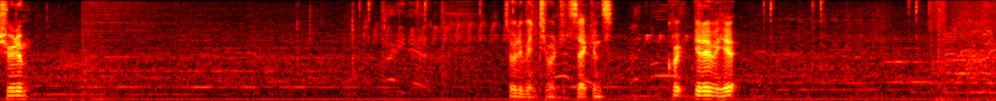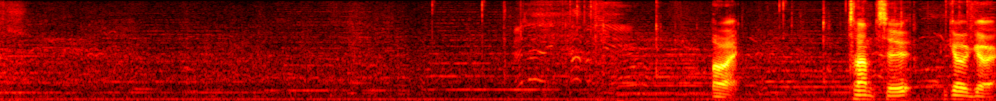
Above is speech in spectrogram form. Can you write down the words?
Shoot him. It's already been 200 seconds. Quick, get over here. Alright. Time to go, go.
